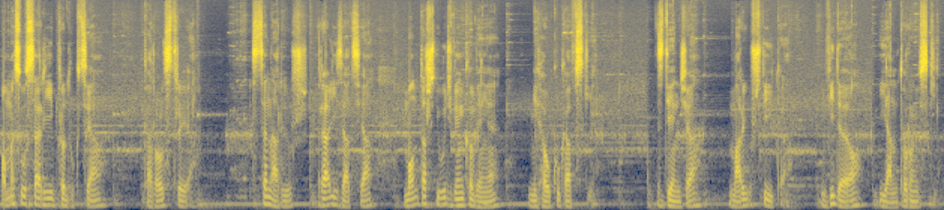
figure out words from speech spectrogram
Pomysł serii i produkcja Karol Stryja. Scenariusz, realizacja, montaż i udźwiękowienie Michał Kukawski. Zdjęcia Mariusz Wilka. Wideo Jan Toruński.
